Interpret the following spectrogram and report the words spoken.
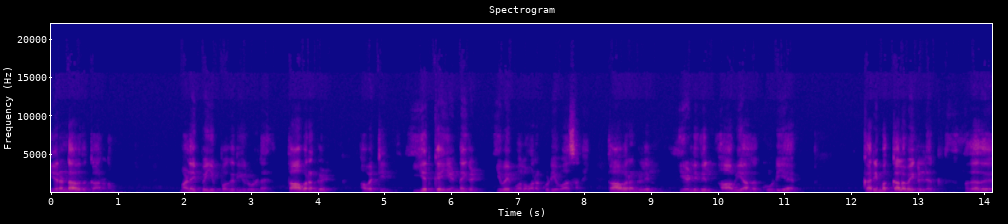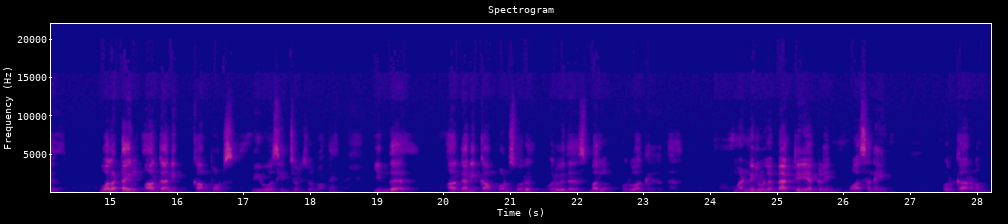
இரண்டாவது காரணம் மழை பெய்யும் பகுதியில் உள்ள தாவரங்கள் அவற்றின் இயற்கை எண்ணெய்கள் இவை மூலம் வரக்கூடிய வாசனை. தாவரங்களில் எளிதில் ஆவியாகக்கூடிய கரிம கலவைகள் இருக்குது அதாவது volatile ஆர்கானிக் காம்பவுண்ட்ஸ் விஓசின்னு சொல்லி சொல்லுவாங்க. இந்த ஆர்கானிக் காம்பவுண்ட்ஸ் ஒரு ஒருவித ஸ்மெல் உருவாக்குகிறது. மண்ணில் உள்ள பாக்டீரியாக்களின் வாசனை ஒரு காரணம்.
